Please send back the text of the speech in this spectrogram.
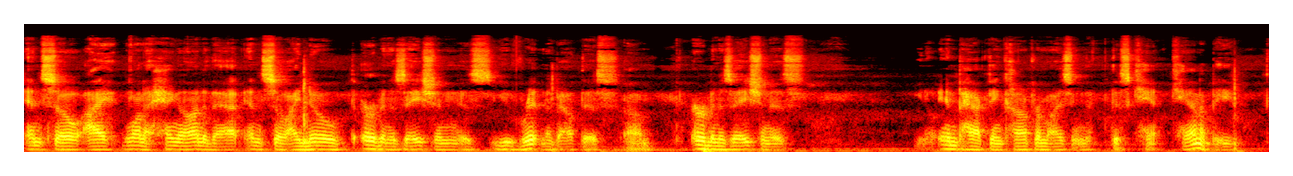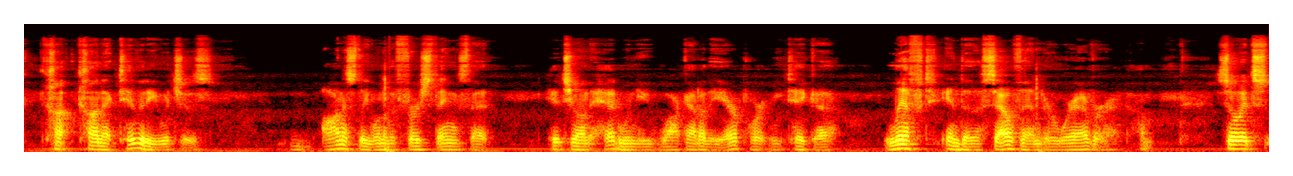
And so I want to hang on to that. And so I know the urbanization is, you've written about this, um, urbanization is, you know, impacting, compromising the, this can- canopy co- connectivity, which is honestly one of the first things that hits you on the head when you walk out of the airport and you take a lift into the south end or wherever. Um, so it's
